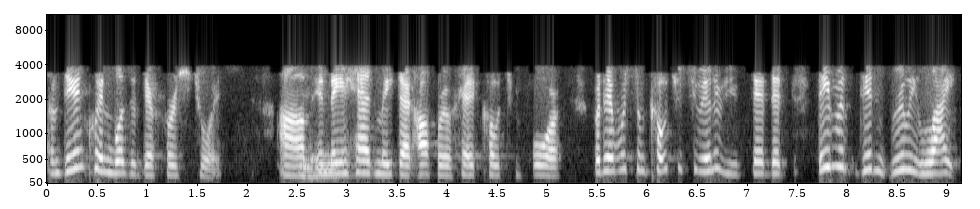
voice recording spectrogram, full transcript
um, Dan Quinn wasn't their first choice, um, mm-hmm. and they had made that offer of head coach before. But there were some coaches who interviewed said that they re- didn't really like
